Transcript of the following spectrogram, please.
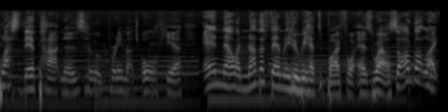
plus their partners who are pretty much all here, and now another family who we had to buy for as well. So I've got like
